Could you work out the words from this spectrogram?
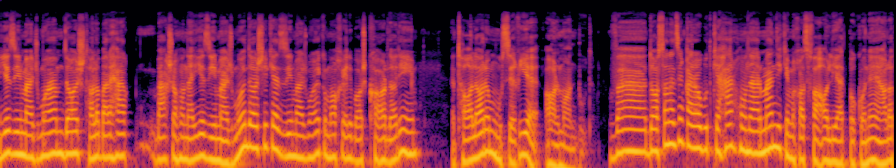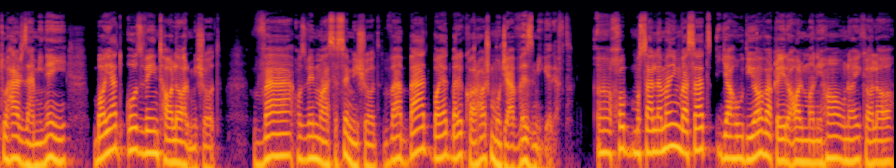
یه زیر مجموعه هم داشت. حالا برای هر بخش هنری زیر مجموعه داشت. یکی از زیر مجموعه که ما خیلی باش کار داریم تالار موسیقی آلمان بود. و داستان از این قرار بود که هر هنرمندی که می‌خواست فعالیت بکنه حالا تو هر زمینه ای باید عضو این تالار می‌شد و عضو این مؤسسه می‌شد و بعد باید برای کارهاش مجوز می‌گرفت. خب مسلما این وسط یهودیا و غیر آلمانی ها اونایی که حالا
